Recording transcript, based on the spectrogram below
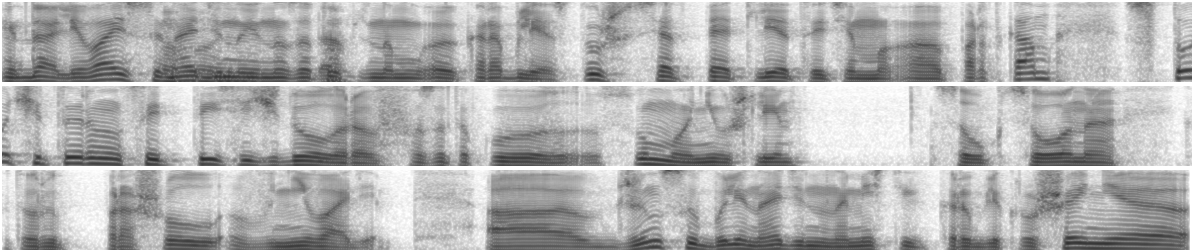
Да, левайсы, найденные на затопленном да. Э, корабле. 165 лет этим э, порткам, 114 тысяч долларов. За такую сумму они ушли с аукциона, который прошел в Неваде. А джинсы были найдены на месте кораблекрушения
